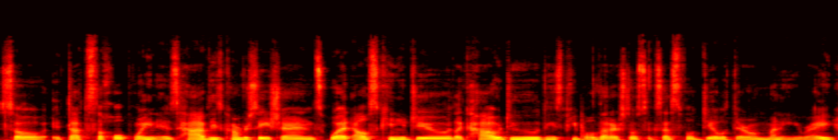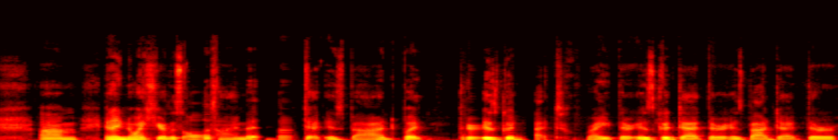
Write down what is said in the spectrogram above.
So it, that's the whole point is have these conversations. What else can you do? Like how do these people that are so successful deal with their own money, right? Um, and I know I hear this all the time that debt is bad, but there is good debt, right? There is good debt, there is bad debt. There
